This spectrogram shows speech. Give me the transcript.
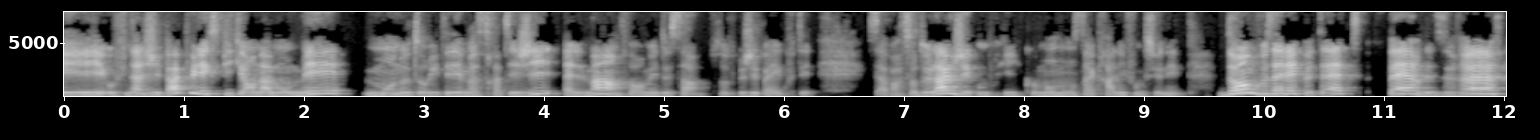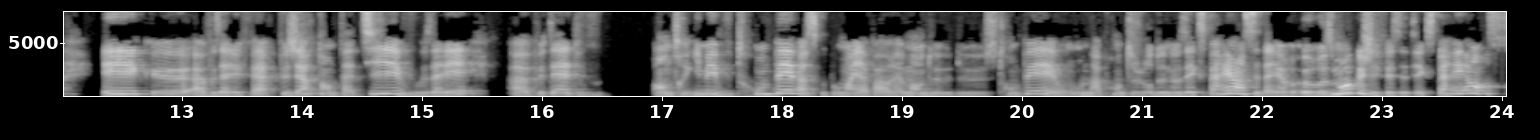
Et au final, j'ai pas pu l'expliquer en amont, mais mon autorité et ma stratégie, elle m'a informé de ça, sauf que j'ai pas écouté. C'est à partir de là que j'ai compris comment mon sacral y fonctionnait. Donc, vous allez peut-être faire des erreurs et que euh, vous allez faire plusieurs tentatives, vous allez euh, peut-être entre guillemets vous tromper parce que pour moi il n'y a pas vraiment de, de se tromper. On, apprend toujours de nos expériences. Et d'ailleurs heureusement que j'ai fait cette expérience.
